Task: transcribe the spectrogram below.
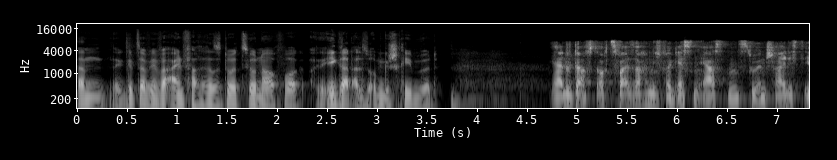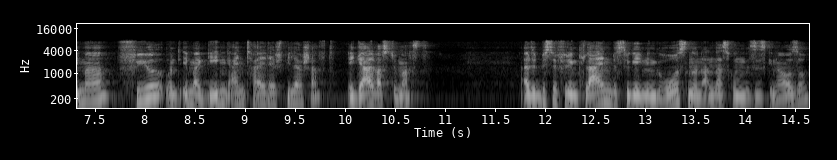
ähm, gibt es auf jeden Fall einfachere Situationen auch, wo eh gerade alles umgeschrieben wird. Ja, du darfst auch zwei Sachen nicht vergessen. Erstens, du entscheidest immer für und immer gegen einen Teil der Spielerschaft, egal was du machst. Also bist du für den Kleinen, bist du gegen den Großen und andersrum ist es genauso.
